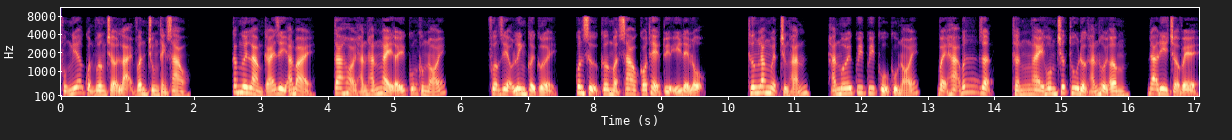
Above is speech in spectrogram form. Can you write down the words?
Phụng Nghĩa quận vương trở lại Vân Trung thành sao? Các ngươi làm cái gì an bài, ta hỏi hắn hắn ngày ấy cũng không nói. Phượng Diệu Linh cười cười, quân sự cơ mật sao có thể tùy ý để lộ. Thương Lăng Nguyệt chừng hắn, hắn mới quy quy củ củ nói, bệ hạ bất giận, thần ngày hôm trước thu được hắn hồi âm, đã đi trở về.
